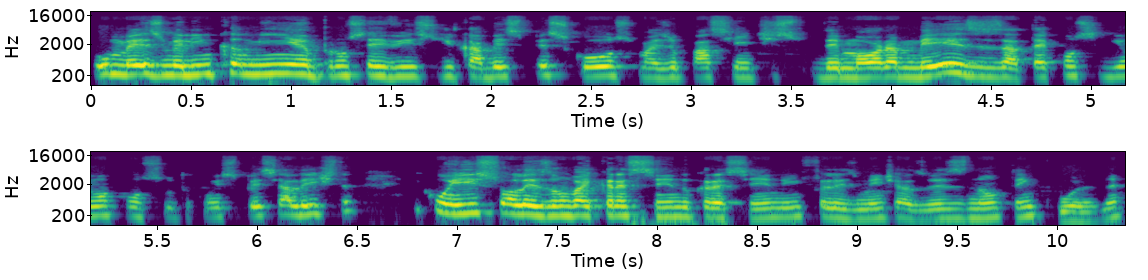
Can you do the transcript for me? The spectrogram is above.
O mesmo ele encaminha para um serviço de cabeça e pescoço, mas o paciente demora meses até conseguir uma consulta com um especialista, e com isso a lesão vai crescendo, crescendo, e infelizmente às vezes não tem cura, né?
